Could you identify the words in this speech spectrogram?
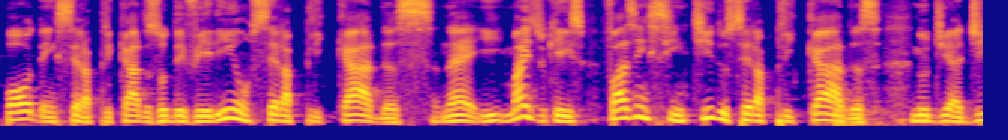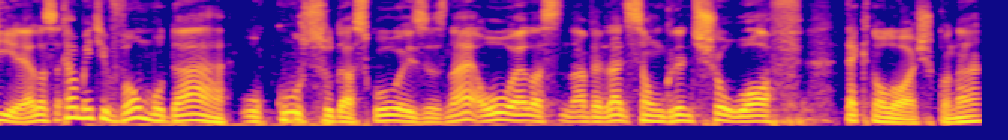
podem ser aplicadas ou deveriam ser aplicadas, né? E mais do que isso, fazem sentido ser aplicadas no dia a dia? Elas realmente vão mudar o curso das coisas, né? Ou elas, na verdade, são um grande show-off tecnológico, né?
